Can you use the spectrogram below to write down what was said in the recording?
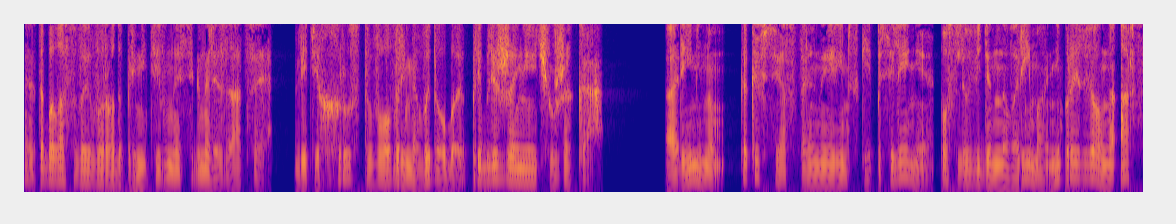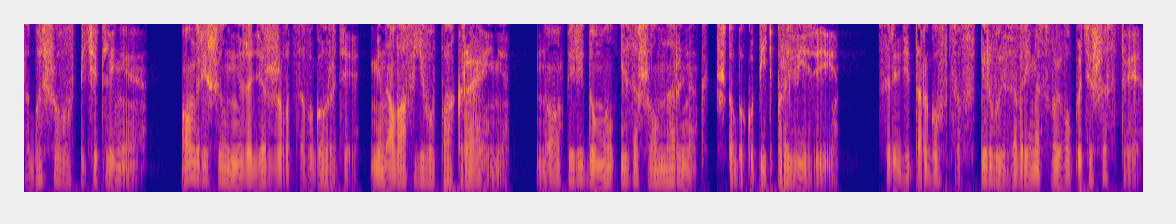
Это была своего рода примитивная сигнализация, ведь их хруст вовремя выдал бы приближение чужака. А Риминум как и все остальные римские поселения, после увиденного Рима не произвел на Арса большого впечатления. Он решил не задерживаться в городе, миновав его по окраине, но передумал и зашел на рынок, чтобы купить провизии. Среди торговцев впервые за время своего путешествия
